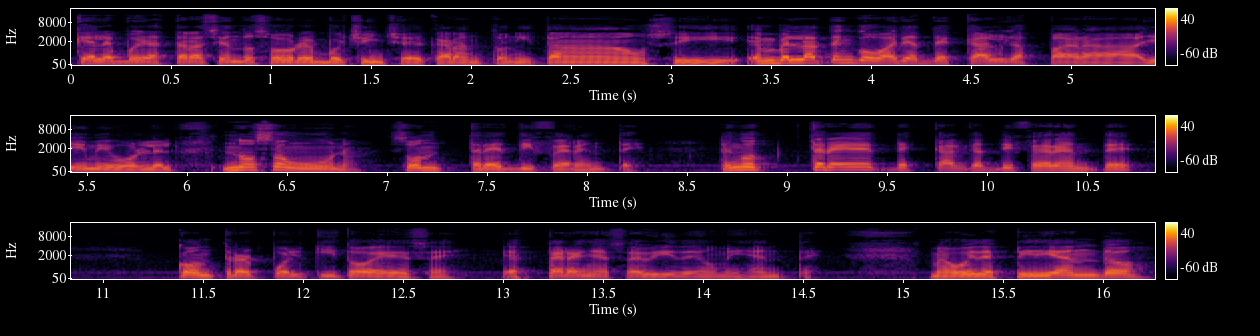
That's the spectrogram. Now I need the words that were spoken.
que les voy a estar haciendo sobre el bochinche de Carantoni Towns y en verdad tengo varias descargas para Jimmy Butler. No son una, son tres diferentes. Tengo tres descargas diferentes contra el puerquito ese. Esperen ese video, mi gente. Me voy despidiendo.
